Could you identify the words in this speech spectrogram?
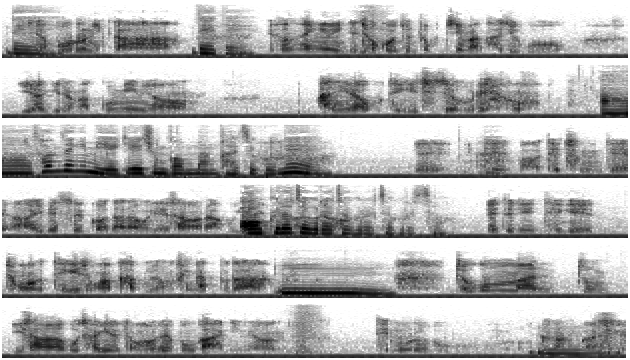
네. 제가 모르니까 네네. 선생님이 이제 적어준 쪽지만 가지고 이야기를 막 꾸미면 아니라고 되게 지적을 해요. 아, 선생님이 얘기해준 것만 가지고는, 예, 이렇게 막 대충 이제 아 이랬을 거다라고 예상을 하고 어, 그렇죠, 그렇죠, 그렇죠, 그렇죠. 애들이 되게 정확 되게 정확하고요 생각보다 음, 조금만 좀 이상하고 자기가 경험해 본 거 아니면 되물어보고 그러는 음. 것 같아요.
